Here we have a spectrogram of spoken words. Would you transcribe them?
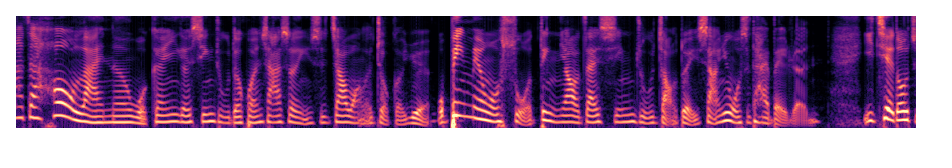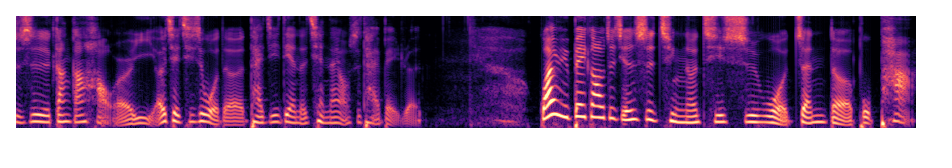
那在后来呢？我跟一个新竹的婚纱摄影师交往了九个月，我并没有锁定要在新竹找对象，因为我是台北人，一切都只是刚刚好而已。而且其实我的台积电的前男友是台北人。关于被告这件事情呢，其实我真的不怕，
